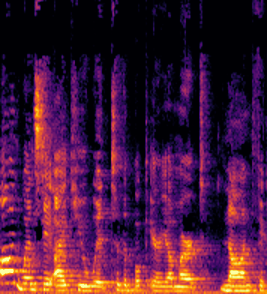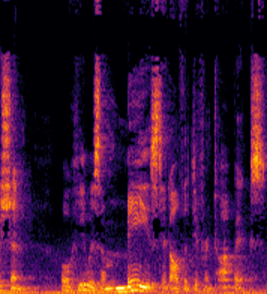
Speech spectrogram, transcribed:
On Wednesday, IQ went to the book area marked nonfiction. Oh, he was amazed at all the different topics.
